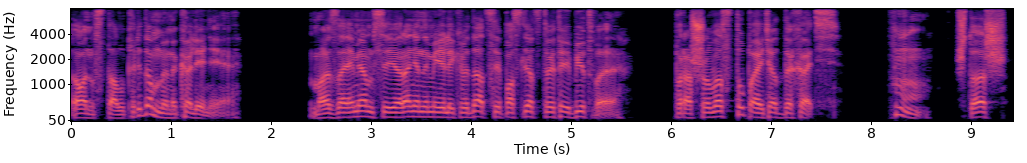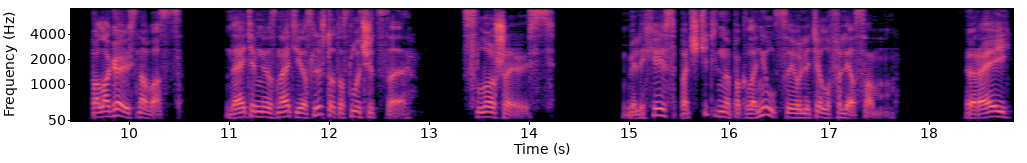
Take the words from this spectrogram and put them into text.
Он встал передо мной на колени. «Мы займемся и ранеными, и ликвидацией последствий этой битвы. Прошу вас, ступайте отдыхать. Хм, что ж, полагаюсь на вас. Дайте мне знать, если что-то случится. Слушаюсь». Мельхейс почтительно поклонился и улетел в лесом. Рэй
